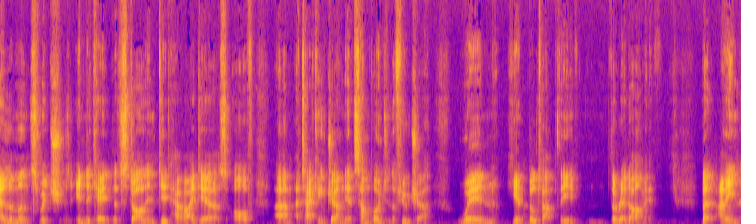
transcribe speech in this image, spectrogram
elements which indicate that Stalin did have ideas of um, attacking Germany at some point in the future when he had built up the, the Red Army. But I mean,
